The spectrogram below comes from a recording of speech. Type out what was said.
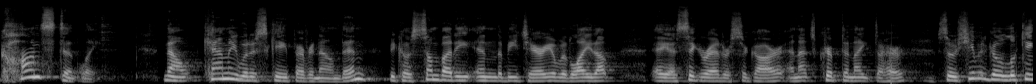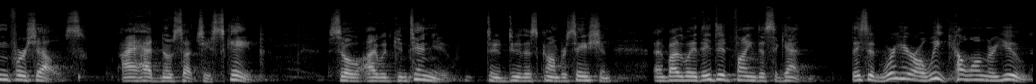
constantly. Now, Cami would escape every now and then because somebody in the beach area would light up a, a cigarette or cigar, and that's kryptonite to her. So she would go looking for shells. I had no such escape. So I would continue to do this conversation. And by the way, they did find us again. They said, We're here all week. How long are you?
